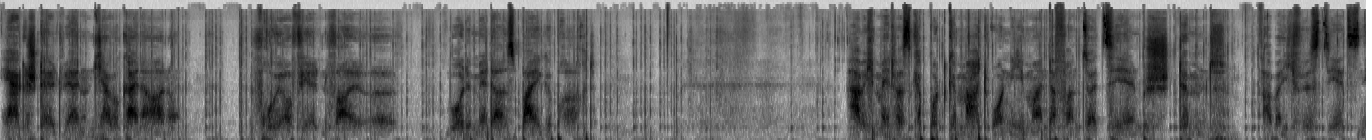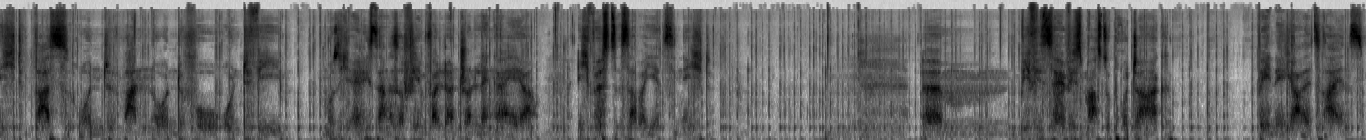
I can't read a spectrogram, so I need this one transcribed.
hergestellt werden? Und ich habe keine Ahnung. Früher auf jeden Fall äh, wurde mir das beigebracht. Habe ich mir etwas kaputt gemacht, ohne jemand davon zu erzählen? Bestimmt. Aber ich wüsste jetzt nicht, was und wann und wo und wie. Muss ich ehrlich sagen, ist auf jeden Fall dann schon länger her. Ich wüsste es aber jetzt nicht. Ähm, wie viele Selfies machst du pro Tag? Weniger als eins.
